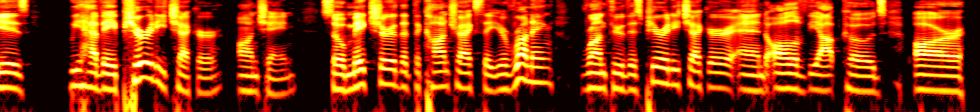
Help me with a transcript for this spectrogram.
is we have a purity checker on chain. So make sure that the contracts that you're running run through this purity checker and all of the opcodes are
